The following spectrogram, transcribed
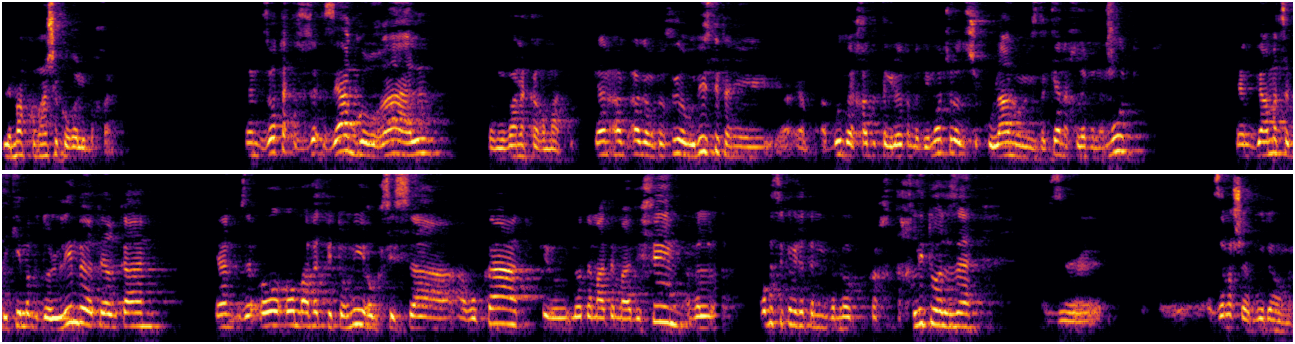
למה שקורה לי בחיים. כן, זאת, זה, זה הגורל במובן הקרמטי. כן, אגב, בפרספקטיבה הבודהיסטית, אני, הבודה, אחת התגליות המדהימות שלו זה שכולנו נזדקן, נחלה ונמות. כן, גם הצדיקים הגדולים ביותר כאן, כן, זה או, או מוות פתאומי או גסיסה ארוכה, כאילו, לא יודע מה אתם מעדיפים, אבל רוב הסיכויים שאתם גם לא כל כך תחליטו על זה, אז זה מה שהבודה אומר.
